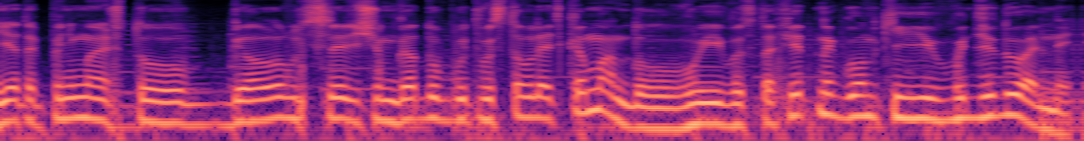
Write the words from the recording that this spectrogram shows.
я так понимаю, что Беларусь в следующем году будет выставлять команду. Вы и в эстафетной гонке, и в индивидуальной.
